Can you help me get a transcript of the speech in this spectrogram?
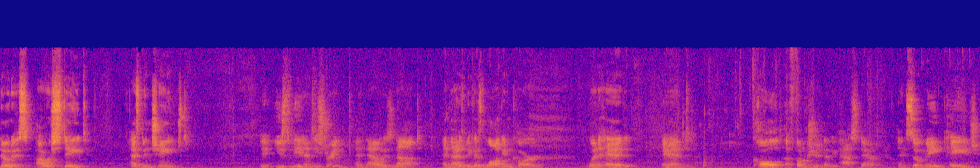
notice our state has been changed. It used to be an empty string, and now it is not, and that is because login card went ahead and called a function that we passed down. And so main page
